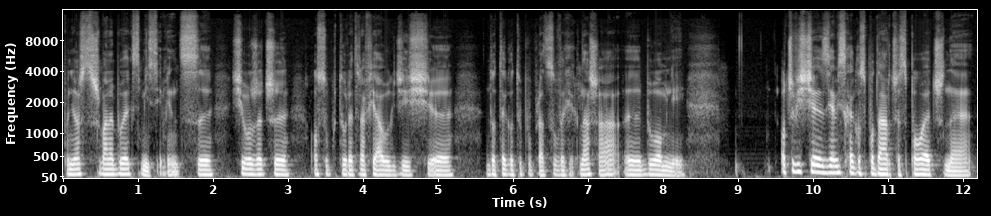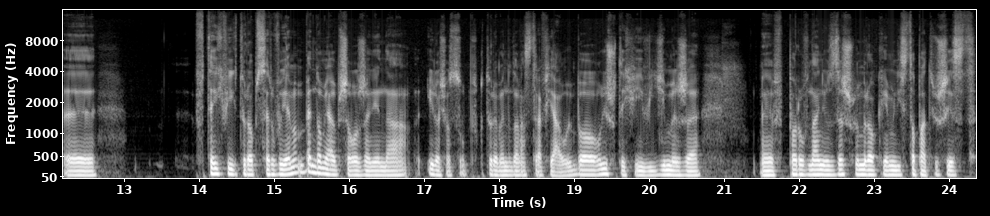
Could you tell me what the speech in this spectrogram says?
ponieważ wstrzymane były eksmisje, więc y, siłą rzeczy osób, które trafiały gdzieś y, do tego typu placówek jak nasza, y, było mniej. Oczywiście zjawiska gospodarcze, społeczne w tej chwili, które obserwujemy, będą miały przełożenie na ilość osób, które będą do nas trafiały, bo już w tej chwili widzimy, że w porównaniu z zeszłym rokiem listopad już jest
